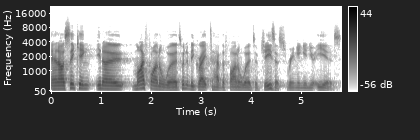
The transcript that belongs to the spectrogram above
And I was thinking, you know, my final words, wouldn't it be great to have the final words of Jesus ringing in your ears?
